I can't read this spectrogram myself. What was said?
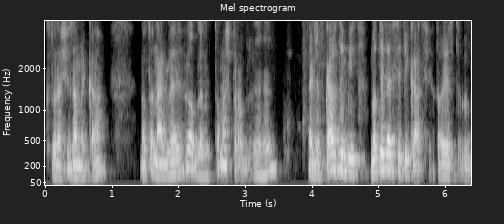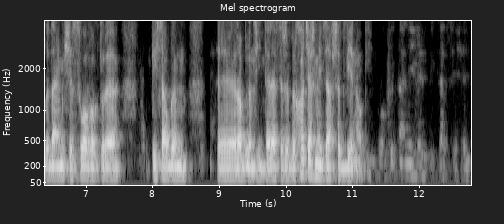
która się zamyka, no to To nagle jest problem. to masz problem. Mhm. Także w każdym, biz- no dywersyfikacja, to jest wydaje mi się słowo, które pisałbym y, robiąc interesy, żeby chociaż mieć zawsze dwie nogi. Było pytanie, ile w bicepsie siedzi.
